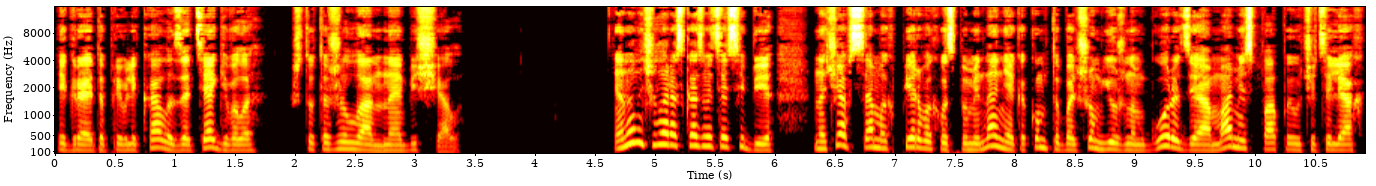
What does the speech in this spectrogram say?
игра эта привлекала, затягивала, что-то желанное обещала. Она начала рассказывать о себе, начав с самых первых воспоминаний о каком-то большом южном городе, о маме с папой учителях.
